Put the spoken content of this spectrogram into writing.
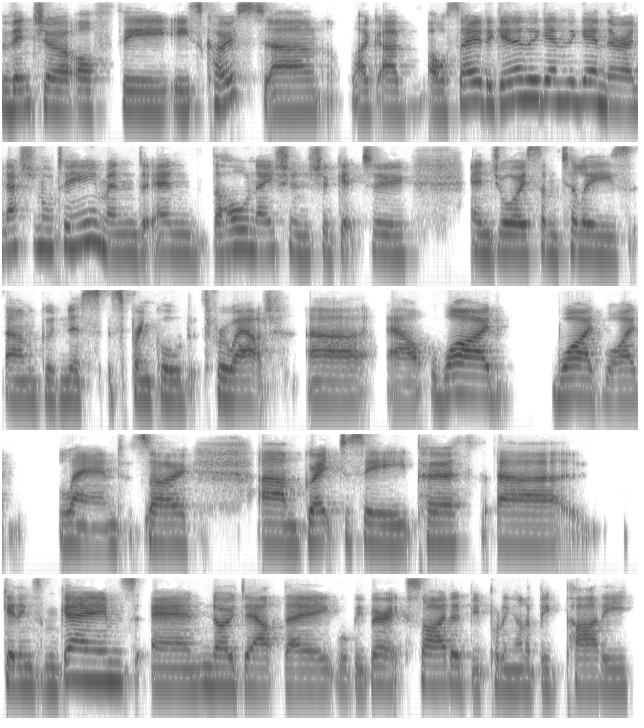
venture off the East Coast. Uh, like I, will say it again and again and again, they're a national team, and and the whole nation should get to enjoy some Tilly's um, goodness sprinkled throughout uh, our wide, wide, wide land. So um, great to see Perth uh, getting some games, and no doubt they will be very excited, be putting on a big party.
